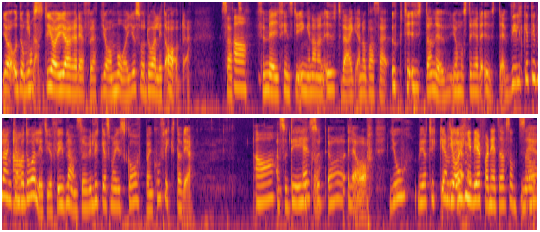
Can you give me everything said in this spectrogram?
Ja, och då Ibland. måste jag ju göra det för att jag mår ju så dåligt av det. Så att Ja. för mig finns det ju ingen annan utväg än att bara säga upp till ytan nu, jag måste reda ut det. Vilket ibland kan Ja. vara dåligt ju, för ibland så lyckas man ju skapa en konflikt av det. Ja. Alltså det är Är det också, så? ja, eller ja, jo, men jag tycker ändå Jag har ingen erfarenhet av sånt så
